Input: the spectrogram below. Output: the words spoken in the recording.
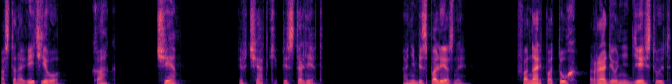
Остановить его? Как? Чем? Перчатки, пистолет. Они бесполезны. Фонарь потух, радио не действует,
